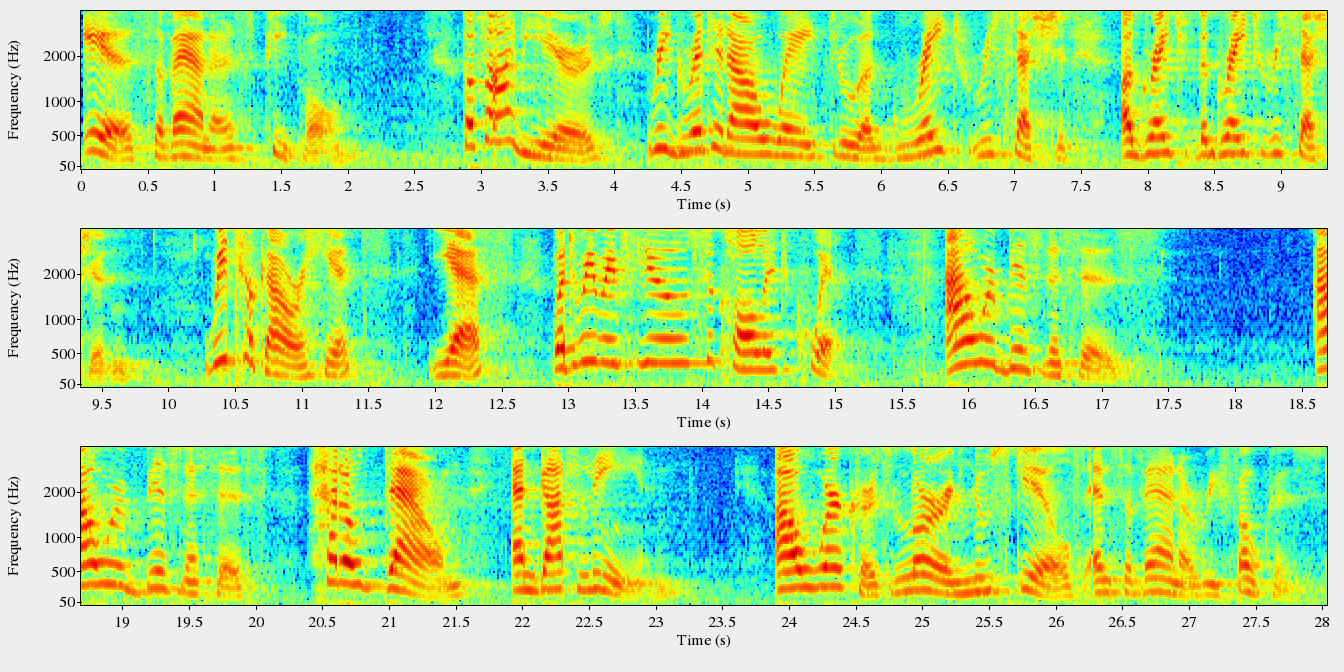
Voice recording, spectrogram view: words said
is Savannah's people. For five years, we gritted our way through a great recession, a great, the Great Recession. We took our hits, yes, but we refused to call it quits. Our businesses, our businesses huddled down and got lean. Our workers learned new skills and Savannah refocused.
